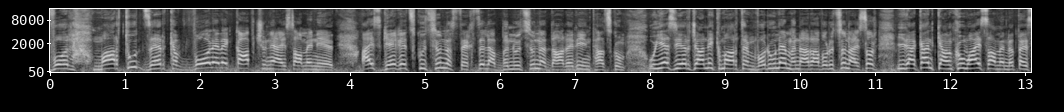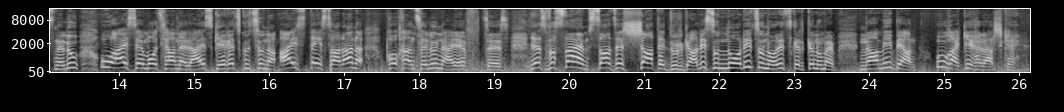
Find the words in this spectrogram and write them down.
որ մարդու ձեռքը որևէ կապ չունի այս ամենի հետ։ Այս գեղեցկությունը ստեղծել է բնությունը դարերի ընթացքում։ Ու ես երջանիկ մարդ եմ, որ ունեմ հնարավորություն այսօր իրական կյանքում այս ամենը տեսնելու ու այս էմոցիաները, այս գեղեցկությունը, այս տեսարանը փոխանցելու նաև ձեզ։ Ես վստահ եմ, սա ձեզ շատ է դուր գալիս ու նորից ու նորից կրկնում եմ, Նամիբիան ուղակի հրաշք է։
